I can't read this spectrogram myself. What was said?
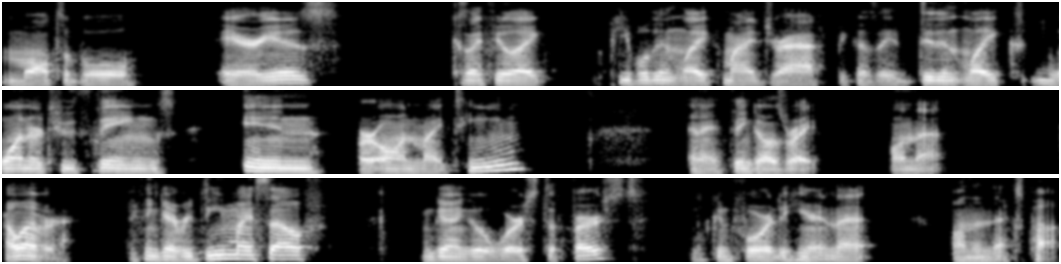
multiple areas because I feel like people didn't like my draft because they didn't like one or two things in or on my team and I think I was right on that. However, I think I redeemed myself. I'm to go worst to first. Looking forward to hearing that on the next pod.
